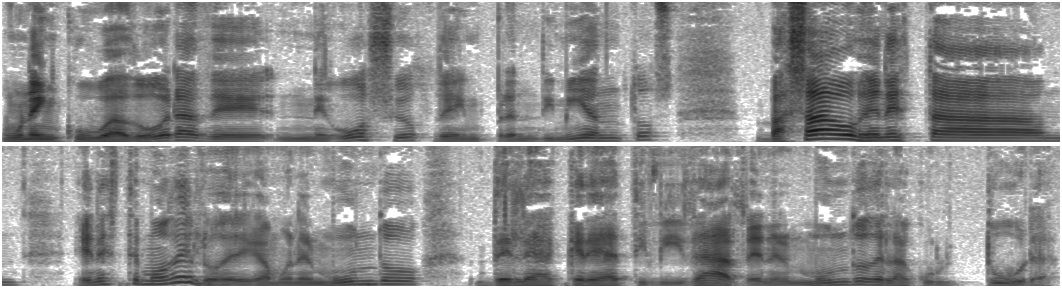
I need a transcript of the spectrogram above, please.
una incubadora de negocios, de emprendimientos, basados en, esta, en este modelo, digamos, en el mundo de la creatividad, en el mundo de la cultura,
